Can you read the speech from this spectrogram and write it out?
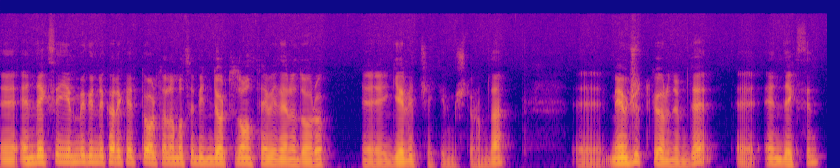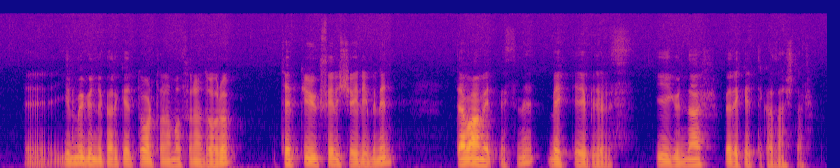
E, endeksin 20 günlük hareketli ortalaması 1410 seviyelerine doğru e, geri çekilmiş durumda. E, mevcut görünümde e, endeksin e, 20 günlük hareketli ortalamasına doğru tepki yükseliş eğiliminin devam etmesini bekleyebiliriz. İyi günler, bereketli kazançlar.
